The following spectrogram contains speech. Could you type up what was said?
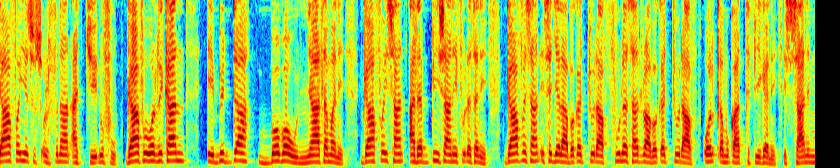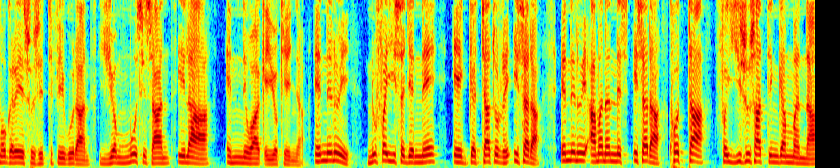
gaafa yesus ulfinaan achii dhufu gaafa warri kaan ibidda boba'u nyaatamani gaafa isaan adabbii isaanii fudhatani gaafa isaan isa jalaa baqachuudhaaf fuula isaa duraa baqachuudhaaf holqa mukaatti fiigani isaan immoo gara yesusitti fiiguudhaan yommus isaan ilaa inni waaqayyo keenya. Inni nuyi nu fayyisa jennee eeggachaa turre isadha. inni nuyi amanannes isadha kottaa fayyisuu isaatti hin gammannaa.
